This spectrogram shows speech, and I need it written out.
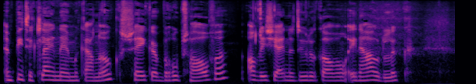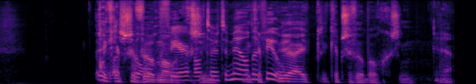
En Pieter Klein neem ik aan ook, zeker beroepshalve. Al wist jij natuurlijk al inhoudelijk. Ik heb zoveel mogelijk wat er te melden viel. Ja, ik, ik heb zoveel mogelijk gezien. Ja.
